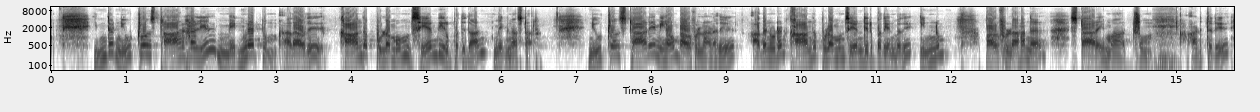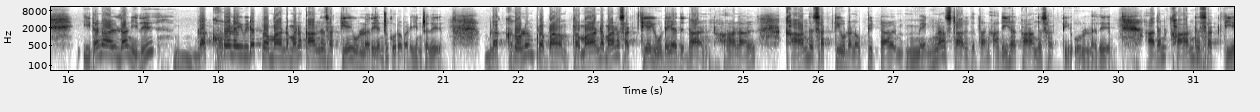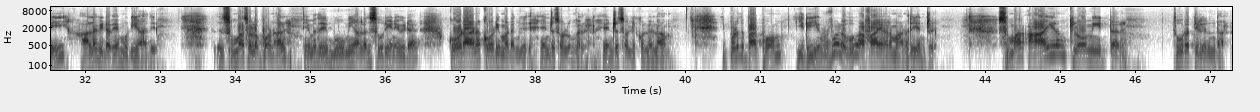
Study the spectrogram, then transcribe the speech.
இந்த நியூட்ரான் ஸ்டார்களில் மெக்னட்டும் அதாவது காந்த புலமும் சேர்ந்து இருப்பது தான் மெக்னா ஸ்டார் நியூட்ரான் ஸ்டாரே மிகவும் பவர்ஃபுல்லானது அதனுடன் காந்த புலமும் சேர்ந்திருப்பது என்பது இன்னும் பவர்ஃபுல்லாக அந்த ஸ்டாரை மாற்றும். அடுத்தது இதனால் தான் இது பிளக் ஹோலை விட பிரமாண்டமான காந்த சக்தியை உள்ளது என்று கூறப்படுகின்றது. பிளக் ஹோலும் பிரபா பிரமாண்டமான சக்தியை உடையது தான் ஆனால் காந்த சக்தியுடன் ஒப்பிட்டால் மெக்னா ஸ்டாருக்கு தான் அதிக காந்த சக்தி உள்ளது. அதன் காந்த சக்தியை அளவிடவே முடியாது. சும்மா சொல்ல போனால் எமது பூமி அல்லது சூரியனை விட கோடான கோடி மடங்கு என்று சொல்லுங்கள் என்று சொல்லிக்கொள்ளலாம் இப்பொழுது பார்ப்போம் இது எவ்வளவு அபாயகரமானது என்று. சுமார் ஆயிரம் கிலோமீட்டர் தூரத்தில் இருந்தால்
